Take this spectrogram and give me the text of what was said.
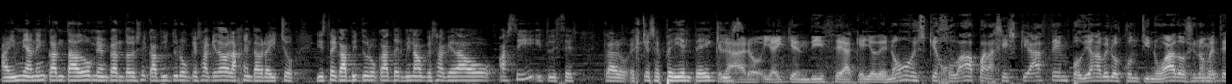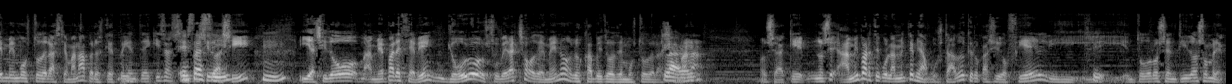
a mí me han encantado, me ha encantado ese capítulo que se ha quedado, la gente habrá dicho, y este capítulo que ha terminado que se ha quedado así, y tú dices, claro, es que es expediente X. Claro, y hay quien dice aquello de, no, es que jová, para seis que hacen, podían haberlos continuado si no meterme monstruo de la semana, pero es que Expediente X ha sido, ha sido así mm. y ha sido, a mí me parece bien. Yo los hubiera echado de menos los capítulos de monstruo de la claro. semana. O sea que, no sé, a mí particularmente me ha gustado, creo que ha sido fiel y, sí. y, en todos los sentidos, hombre,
